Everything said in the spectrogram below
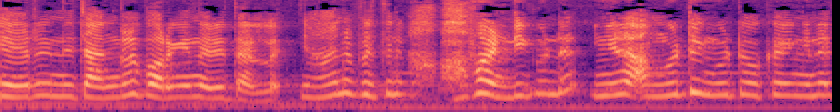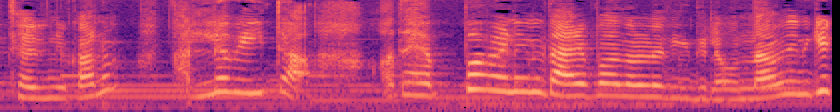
കയറി നിന്നിട്ട് അങ്കിൾ പുറകെ നിന്നൊരു തള്ളു. ഞാനപ്പോഴത്തേന് ആ വണ്ടി കൊണ്ട് ഇങ്ങനെ അങ്ങോട്ടും ഇങ്ങോട്ടും ഒക്കെ ഇങ്ങനെ ചരിഞ്ഞു. കാരണം നല്ല വെയിറ്റാണ് അത് എപ്പോൾ വേണമെങ്കിലും താഴെ പോകാന്നുള്ള രീതിയിലാണ് ഒന്നാമത് എനിക്ക്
